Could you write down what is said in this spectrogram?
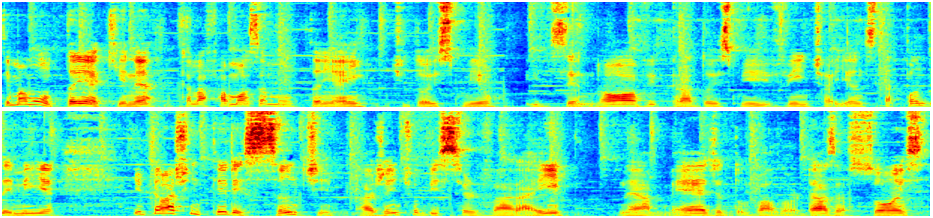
tem uma montanha aqui, né? Aquela famosa montanha aí de 2019 para 2020, aí antes da pandemia. Então acho interessante a gente observar aí né, a média do valor das ações,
